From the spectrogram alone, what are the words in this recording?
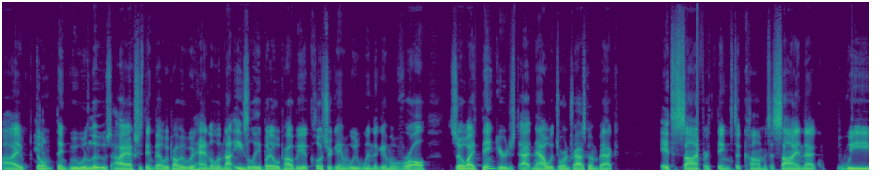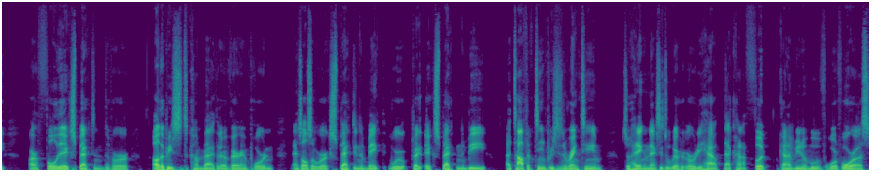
I don't think we would lose. I actually think that we probably would handle them not easily, but it would probably be a closer game. We'd win the game overall. So I think you're just at now with Jordan Travis coming back. It's a sign for things to come. It's a sign that we are fully expecting for other pieces to come back that are very important. And it's also we're expecting to make we're expecting to be a top 15 preseason ranked team. So heading into next season, we already have that kind of foot, kind of you know moving forward for us,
